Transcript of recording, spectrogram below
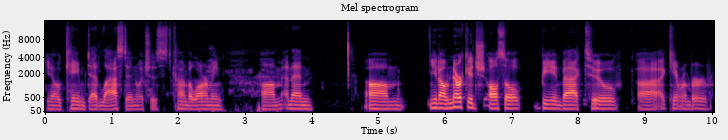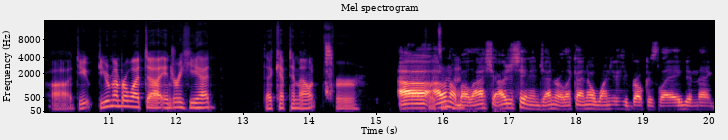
you know, came dead last in, which is kind of alarming. Um, and then, um, you know, Nurkic also being back to, uh, I can't remember. Uh, do you do you remember what uh, injury he had that kept him out for? Uh, I don't know time? about last year. I was just saying in general. Like I know one year he broke his leg and then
